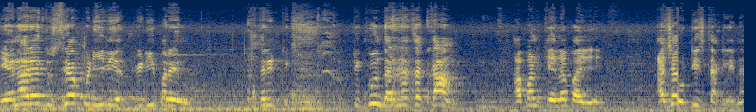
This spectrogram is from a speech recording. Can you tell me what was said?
येणाऱ्या दुसऱ्या पिढी पिढीपर्यंत तरी टिक टिकून धरण्याचं काम आपण केलं पाहिजे. अशा नोटीस टाकले ना.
